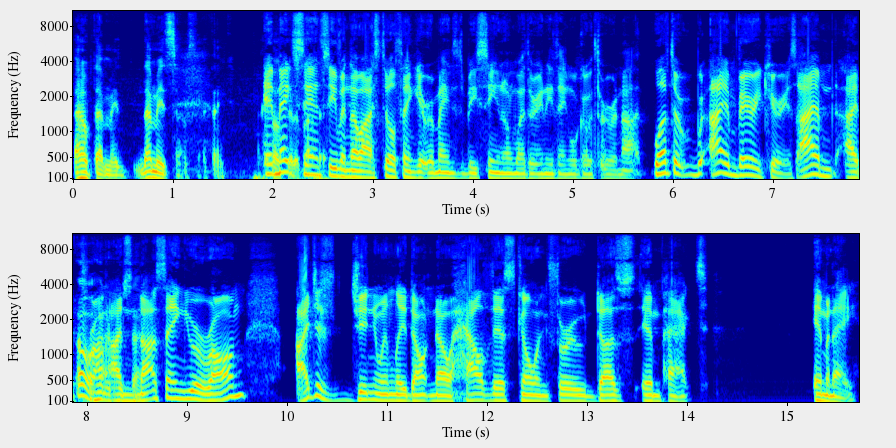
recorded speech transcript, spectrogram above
I hope that made that made sense. I think it makes sense, it. even though I still think it remains to be seen on whether anything will go through or not. We'll have to. I am very curious. I am. I oh, I'm not saying you were wrong. I just genuinely don't know how this going through does impact M and A.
